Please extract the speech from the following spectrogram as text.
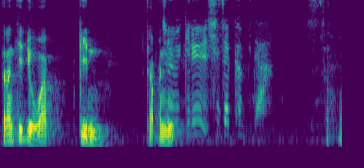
กำลังคิดอยู่ว่ากินกับอันนี้ 줄기를 시작합니다. สอง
